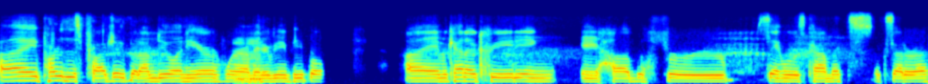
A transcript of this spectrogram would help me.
I part of this project that I'm doing here, where mm-hmm. I'm interviewing people. I'm kind of creating a hub for St. Louis comics, etc.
